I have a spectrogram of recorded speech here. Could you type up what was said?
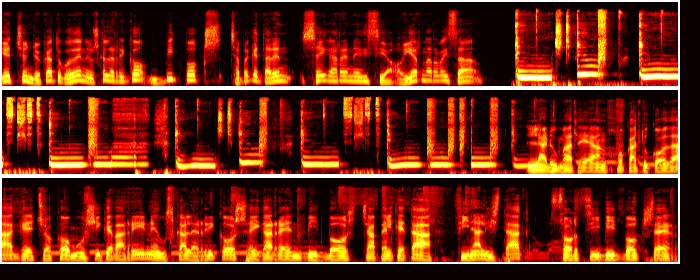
getxon jokatuko den Euskal Herriko Beatbox txapeketaren zeigarren edizioa. Oier narbaiza. Larun batean jokatuko da getxoko musike barrin Euskal Herriko zeigarren beatbox txapelketa. Finalistak zortzi beatboxer.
